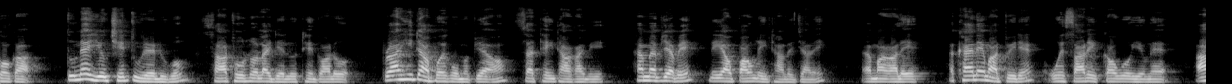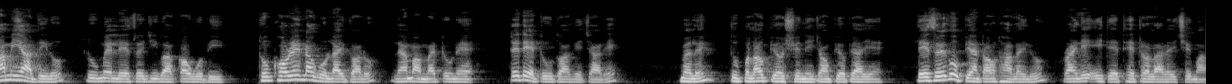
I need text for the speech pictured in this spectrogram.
ကော့ကသူနဲ့ရုပ်ချင်းတူတဲ့လူကိုစားထိုးလှုပ်လိုက်တယ်လို့ထင်သွားလို့ပရာဟိတပွဲကိုမပြတ်အောင်စက်ထိန်ထားခိုင်းပြီးဟမ်မပြတ်ပဲနှစ်ယောက်ပေါင်းလိန်ထားလိုက်ကြတယ်။အမကလည်းအခန်းထဲမှာတွေ့တဲ့ဝက်စားတွေကောက်ဝုတ်ရုံနဲ့အားမရသေးလို့လူမဲ့လဲဆွဲကြီးပါကောက်ဝတ်ပြီးဒုံခေါ်တဲ့နောက်ကိုလိုက်သွားလို့လမ်းမှာမတ်တုံနဲ့တက်တက်တိုးသွားခဲ့ကြတယ်။မလဲသူဘလောက်ပျော်ရွှင်နေကြောင်းပြောပြရင် လေဆွဲကိုပြန်တောင်းထားလိုက်လို့ရိုင်းလေးအိတ်တဲထဲထွက်လာတဲ့အချိန်မှာ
